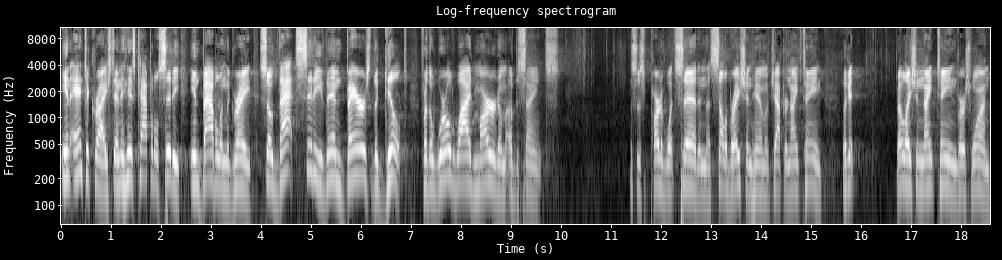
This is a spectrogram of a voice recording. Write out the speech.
in Antichrist and in his capital city in Babylon the Great. So that city then bears the guilt for the worldwide martyrdom of the saints. This is part of what's said in the celebration hymn of chapter 19. Look at Revelation 19, verse 1.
